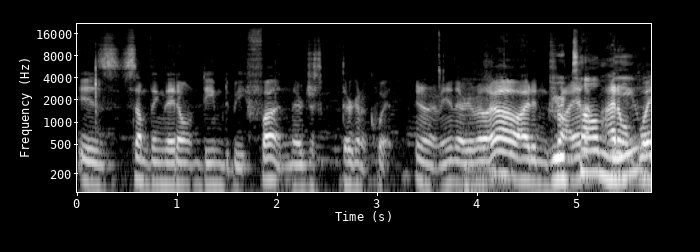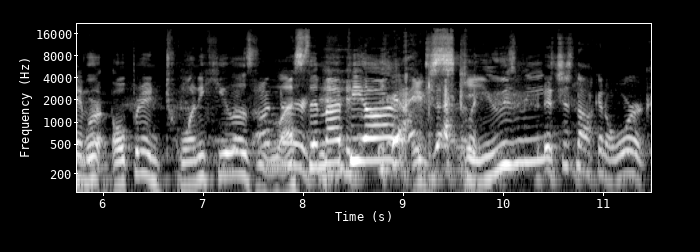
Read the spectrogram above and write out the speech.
is something they don't deem to be fun they're just they're going to quit you know what i mean they're going to be like oh i didn't try You're And telling i don't me blame we're them. opening 20 kilos Under- less than my PR? Yeah, exactly. Excuse me? it's just not going to work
